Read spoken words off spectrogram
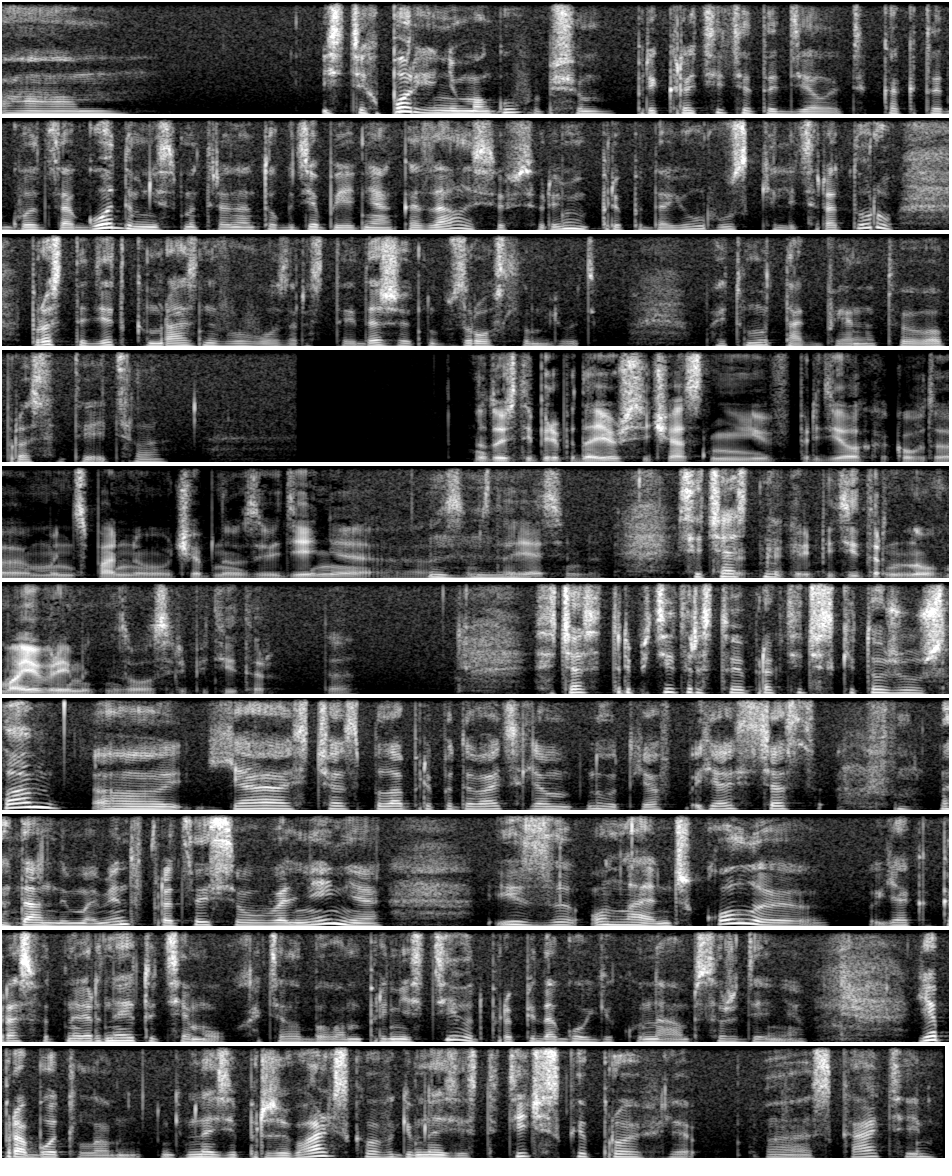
И с тех пор я не могу, в общем, прекратить это делать. Как-то год за годом, несмотря на то, где бы я ни оказалась, я все время преподаю русский литературу просто деткам разного возраста и даже ну, взрослым людям. Поэтому так бы я на твой вопрос ответила. Ну, то есть ты преподаешь сейчас не в пределах какого-то муниципального учебного заведения, а mm-hmm. самостоятельно? Сейчас... Как, как репетитор, ну, в мое время это называлось репетитор, да? Сейчас от репетиторства я практически тоже ушла. А, я сейчас была преподавателем, ну вот я, я сейчас на данный момент в процессе увольнения из онлайн-школы. Я как раз вот, наверное, эту тему хотела бы вам принести, вот про педагогику на обсуждение. Я поработала в гимназии Пржевальского, в гимназии эстетической профиля, с Катей,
